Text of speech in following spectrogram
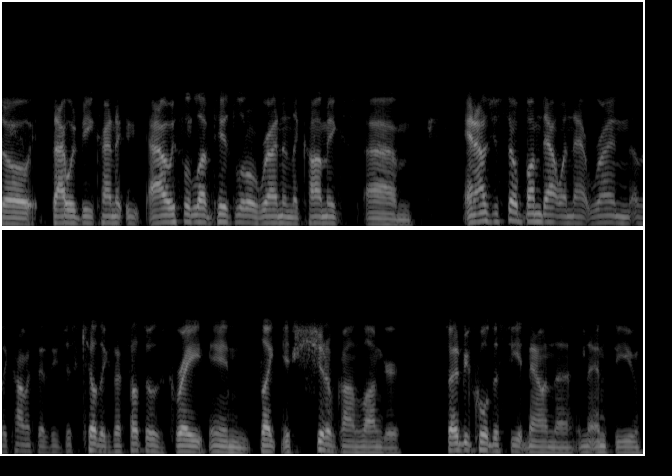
so that would be kind of. I always loved his little run in the comics, um, and I was just so bummed out when that run of the comics that they just killed it because I felt it was great and like it should have gone longer. So it'd be cool to see it now in the in the MCU.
